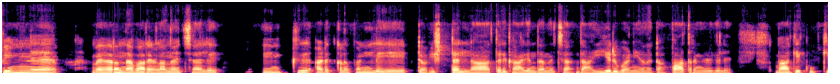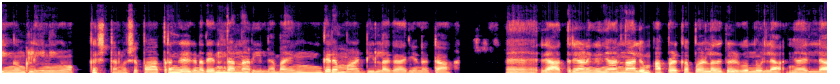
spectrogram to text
പിന്നെ വേറെന്താ പറയുള്ളതെന്ന് വെച്ചാൽ എനിക്ക് അടുക്കള പണിയിൽ ഏറ്റവും ഇഷ്ടമല്ലാത്തൊരു കാര്യം എന്താണെന്ന് വെച്ചാൽ ദാ ഈ ഒരു പണിയാണ് കേട്ടോ പാത്രം കഴുകൽ ബാക്കി കുക്കിങ്ങും ക്ലീനിങ്ങും ഒക്കെ ഇഷ്ടമാണ് പക്ഷെ പാത്രം കഴുകണത് എന്താണെന്നറിയില്ല ഭയങ്കര മടിയുള്ള കാര്യമാണ് കേട്ടോ രാത്രിയാണെങ്കിൽ ഞാൻ എന്നാലും അപ്പോഴേക്കപ്പോഴുള്ളത് കഴുകൊന്നുമില്ല. ഞാൻ എല്ലാ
